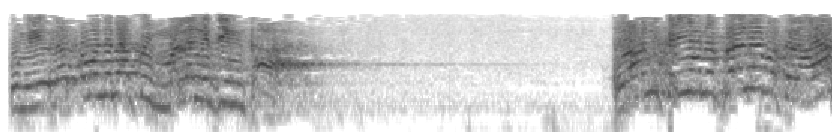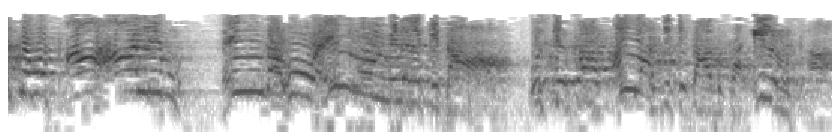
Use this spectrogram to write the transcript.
تم یہ نہ سمجھنا کوئی ملنگ دن تھا۔ قرآن کریم نے پہلے بتلایا کہ وہ تھا عالم۔ علم من الکتاب اس کے پاس اللہ کی کتاب کا علم تھا.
